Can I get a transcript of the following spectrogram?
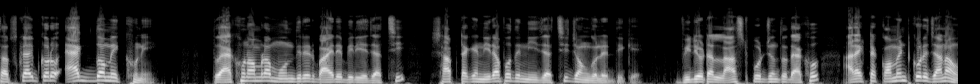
সাবস্ক্রাইব করো একদম এক্ষুনি। তো এখন আমরা মন্দিরের বাইরে বেরিয়ে যাচ্ছি, সাপটাকে নিরাপদে নিয়ে যাচ্ছি জঙ্গলের দিকে। ভিডিওটা লাস্ট পর্যন্ত দেখো, আর একটা কমেন্ট করে জানাও,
